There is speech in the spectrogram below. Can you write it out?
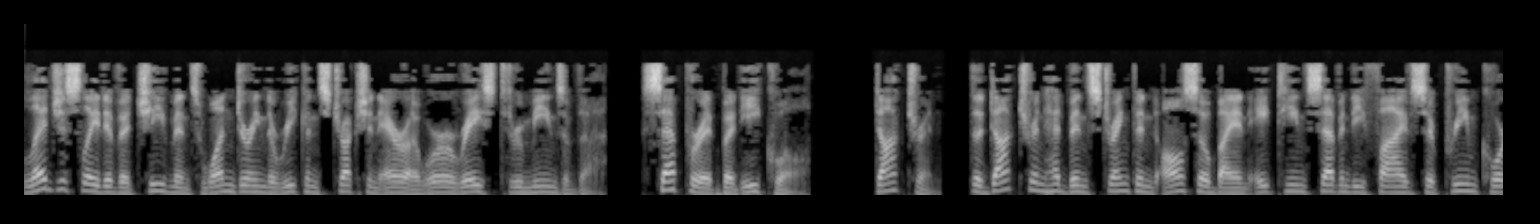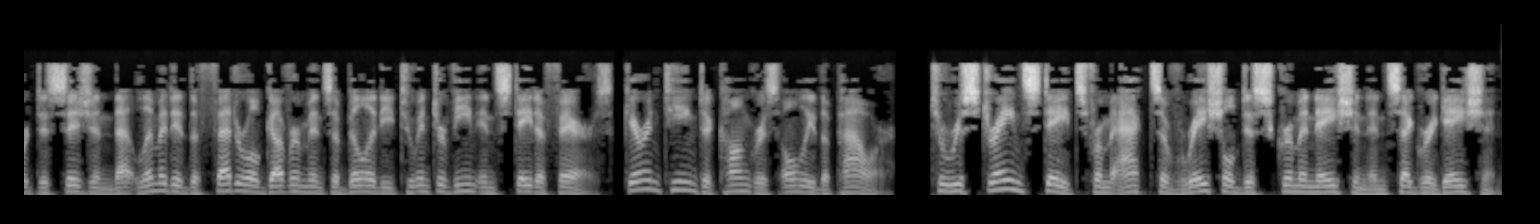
Legislative achievements won during the Reconstruction era were erased through means of the separate but equal doctrine. The doctrine had been strengthened also by an 1875 Supreme Court decision that limited the federal government's ability to intervene in state affairs, guaranteeing to Congress only the power to restrain states from acts of racial discrimination and segregation.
